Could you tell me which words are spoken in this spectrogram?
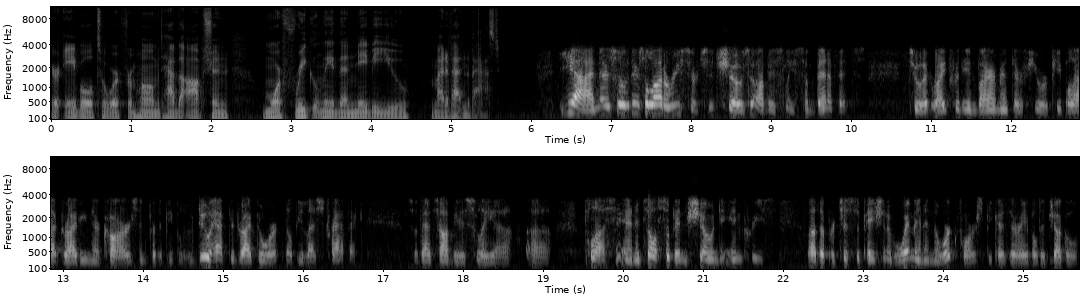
you're able to work from home to have the option more frequently than maybe you might have had in the past. Yeah, and there's a, there's a lot of research that shows obviously some benefits to it, right? For the environment, there are fewer people out driving their cars, and for the people who do have to drive to work, there'll be less traffic. So that's obviously a, a plus, and it's also been shown to increase uh, the participation of women in the workforce because they're able to juggle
